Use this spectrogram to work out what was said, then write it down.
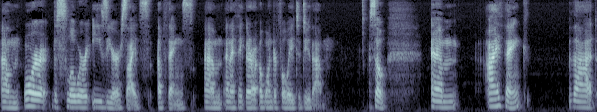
Um, or the slower, easier sides of things. Um, and I think they're a wonderful way to do that. So, um, I think that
